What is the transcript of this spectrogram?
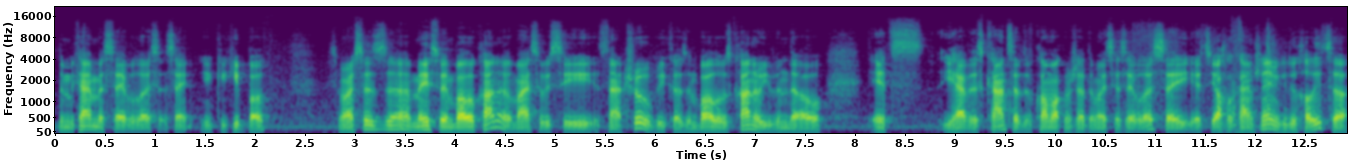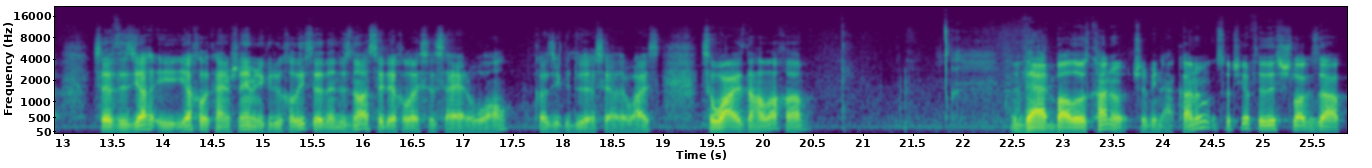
the Mekayim say, say, you could keep both. So Mar says uh, Mesa in Balu Kanu. We see it's not true because in Balu is Kanu, even though it's you have this concept of Kol Makom Shat well, let's say it's Yachal Kaim Shneim, you can do Chalitza. So if there's Yachal Kaim Shneim and you can do Chalitza, then there's not a Seder Chalitza say at wall, because you could do that say otherwise. So why is the halacha that Balu is Kanu? It should be not Kanu. So after this shlugs up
